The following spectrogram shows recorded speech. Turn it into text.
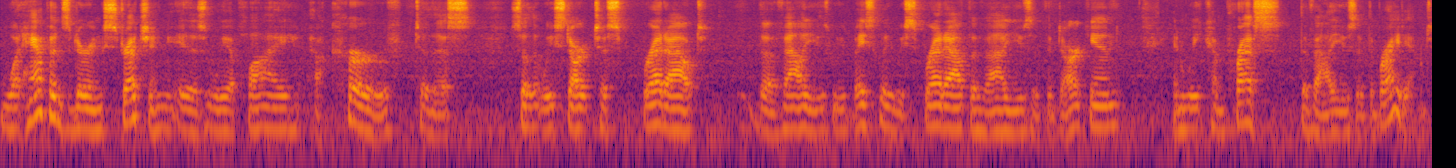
What happens during stretching is we apply a curve to this so that we start to spread out the values. We basically we spread out the values at the dark end and we compress the values at the bright end.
